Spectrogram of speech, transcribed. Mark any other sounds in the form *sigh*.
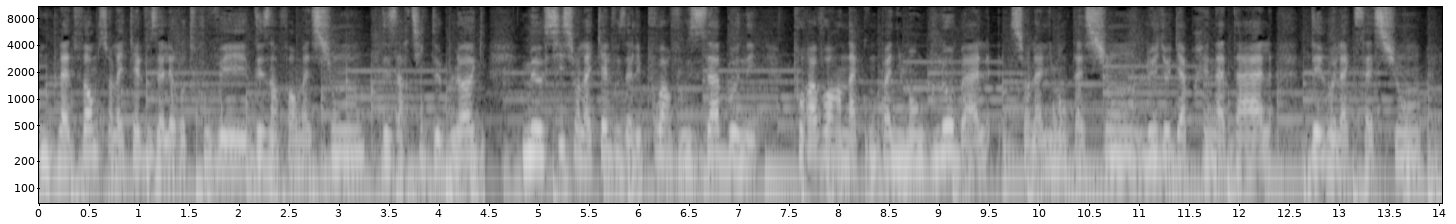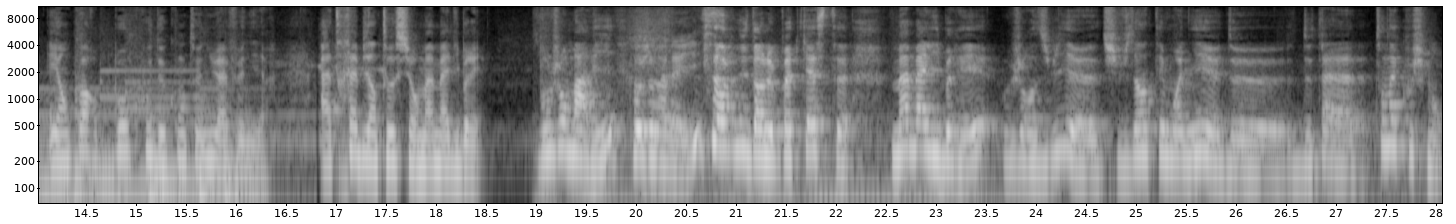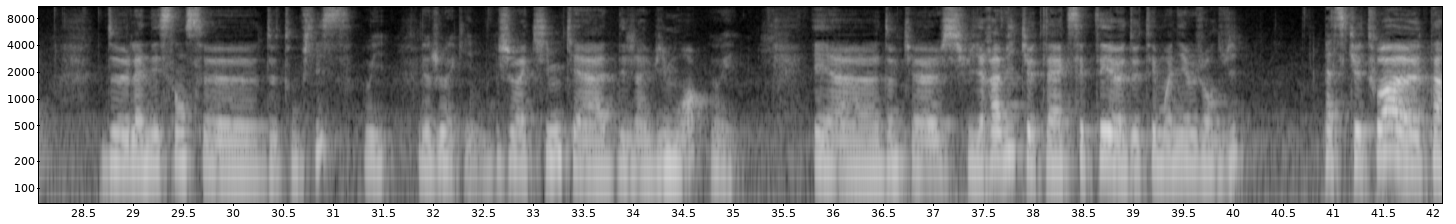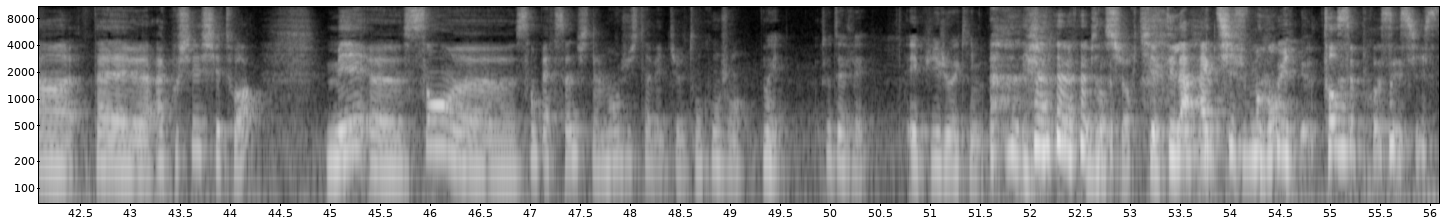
une plateforme sur laquelle vous allez retrouver des informations, des articles de blog, mais aussi sur laquelle vous allez pouvoir vous abonner pour avoir un accompagnement global sur l'alimentation, le yoga prénatal, des relaxations et encore beaucoup de contenu à venir. À très bientôt sur Mama Libré. Bonjour Marie. Bonjour Anaïs. Bienvenue dans le podcast Mama Libré. Aujourd'hui, euh, tu viens témoigner de, de ta, ton accouchement, de la naissance euh, de ton fils. Oui, de Joachim. Joachim qui a déjà 8 mois. Oui. Et euh, donc, je suis ravie que tu aies accepté de témoigner aujourd'hui. Parce que toi, tu as, accouché chez toi mais euh, sans, euh, sans personne finalement, juste avec euh, ton conjoint. Oui, tout à fait. Et puis Joachim. *laughs* Bien sûr, qui était là activement dans ce processus.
